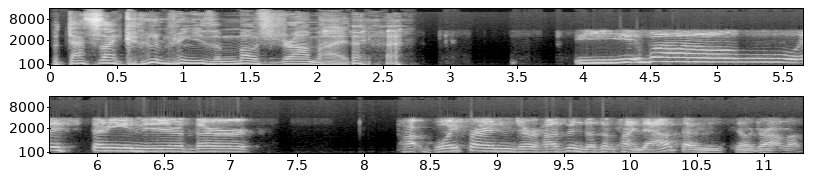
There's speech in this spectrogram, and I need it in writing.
but that's like going to bring you the most drama, I think. Yeah, well, if I mean their, their pa- boyfriend or husband doesn't find out, then it's no drama.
